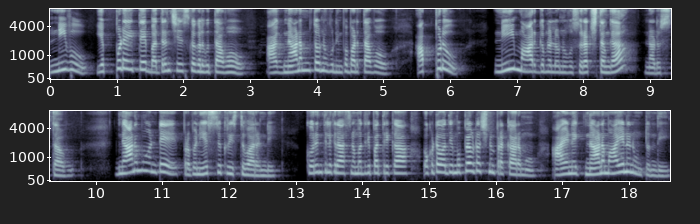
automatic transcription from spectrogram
నీవు ఎప్పుడైతే భద్రం చేసుకోగలుగుతావో ఆ జ్ఞానంతో నువ్వు నింపబడతావో అప్పుడు నీ మార్గంలో నువ్వు సురక్షితంగా నడుస్తావు. జ్ఞానము అంటే ప్రభుని యేసుక్రీస్తు వారండి. కొరింతలకు రాసిన మొదటి పత్రిక ఒకటో అది ముప్పై ఒకటో వచ్చిన ప్రకారము ఆయన జ్ఞానం ఆయనను ఉంటుంది.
